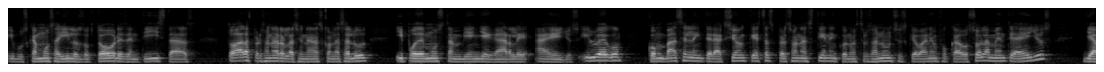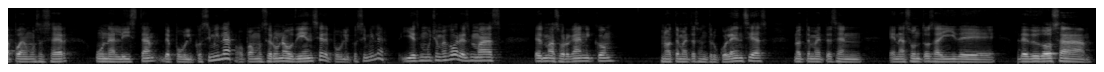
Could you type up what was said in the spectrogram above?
y, buscamos ahí los doctores, dentistas, todas las personas relacionadas con la salud y podemos también llegarle a ellos. Y luego, con base en la interacción que estas personas tienen con nuestros anuncios que van enfocados solamente a ellos, ya podemos hacer una lista de público similar o podemos hacer una audiencia de público similar. Y es mucho mejor, es más, es más orgánico, no te metes en truculencias, no te metes en, en asuntos ahí de, de dudosa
